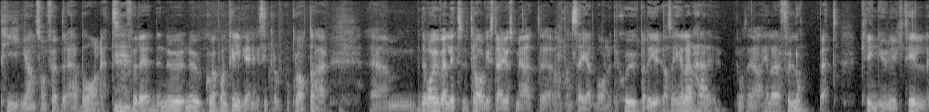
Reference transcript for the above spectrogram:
pigan som födde det här barnet. Mm. För det, nu, nu kommer jag på en till grej när vi sitter och, och pratar här. Ehm, det var ju väldigt tragiskt där just med att, eh, att han säger att barnet är sjukt. Och det är alltså hela det här, kan man säga, hela det här förloppet kring hur det gick till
